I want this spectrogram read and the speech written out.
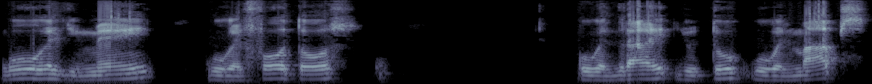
Google, Gmail, Google Fotos, Google Drive, YouTube, Google Maps,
